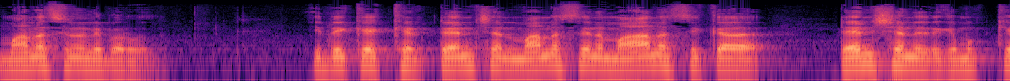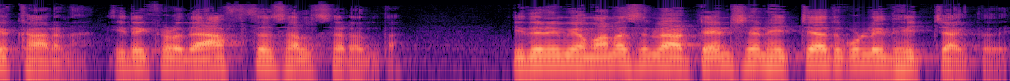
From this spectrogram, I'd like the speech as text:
ಮನಸ್ಸಿನಲ್ಲಿ ಬರುವುದು. ಇದಕ್ಕೆ ಟೆನ್ಷನ್ ಮನಸ್ಸಿನ ಮಾನಸಿಕ ಟೆನ್ಷನ್ ಇದಕ್ಕೆ ಮುಖ್ಯ ಕಾರಣ. ಇದಕ್ಕೆ ಹೇಳೋದು ಆಫ್ಟರ್ಸ್ ಅಲ್ಸರ್ ಅಂತ. ಇದು ನಿಮಗೆ ಮನಸ್ಸಿನ ಟೆನ್ಷನ್ ಹೆಚ್ಚಾದ ಕೂಡಲೇ ಇದು ಹೆಚ್ಚಾಗ್ತದೆ.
